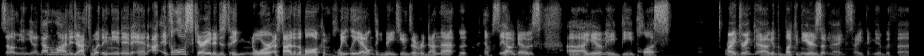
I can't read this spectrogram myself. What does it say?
So I mean, you know, down the line they drafted what they needed, and I, it's a little scary to just ignore a side of the ball completely. I don't think many teams have ever done that, but we'll see how it goes. Uh, I gave him a B plus. All right, drink. Uh, I'll get the Buccaneers up next. How you think they did with uh,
